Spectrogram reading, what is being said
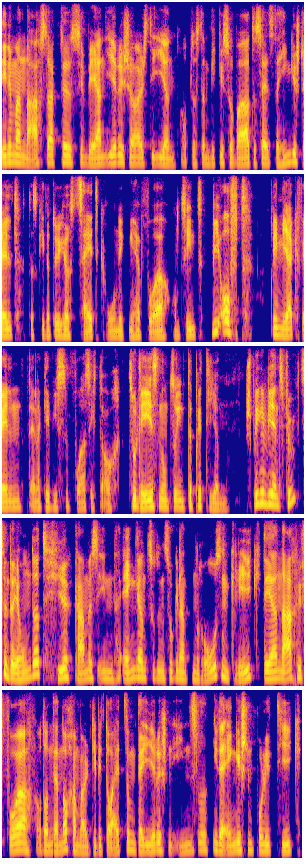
denen man nachsagte, sie wären irischer als die Iren. Ob das dann wirklich so war, das sei jetzt dahingestellt. Das geht natürlich aus Zeitchroniken hervor und sind wie oft Primärquellen mit einer gewissen Vorsicht auch zu lesen und zu interpretieren. Springen wir ins 15. Jahrhundert. Hier kam es in England zu dem sogenannten Rosenkrieg, der nach wie vor oder der noch einmal die Bedeutung der irischen Insel in der englischen Politik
